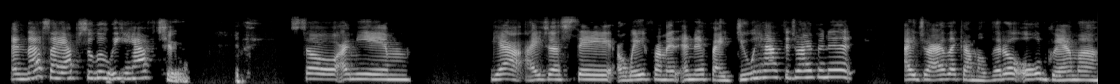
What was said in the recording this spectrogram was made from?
unless I absolutely have to. So, I mean, yeah, I just stay away from it. And if I do have to drive in it, I drive like I'm a little old grandma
